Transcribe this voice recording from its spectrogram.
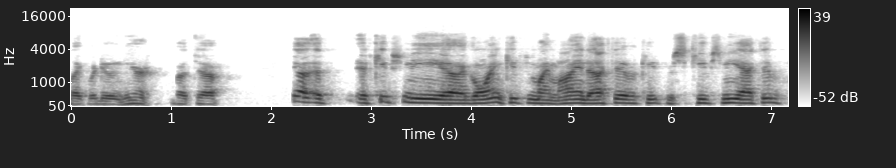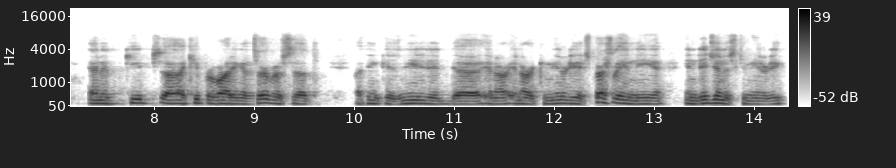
like we're doing here. But uh, yeah, it it keeps me going, keeps my mind active, keeps keeps me active, and it keeps I keep providing a service that I think is needed in our in our community, especially in the indigenous community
